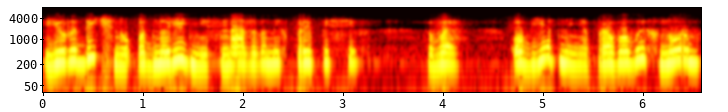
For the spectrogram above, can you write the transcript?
Юридичну однорідність названих приписів, в. Об'єднання правових норм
